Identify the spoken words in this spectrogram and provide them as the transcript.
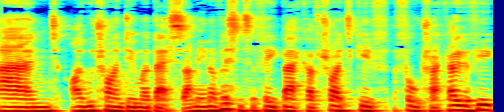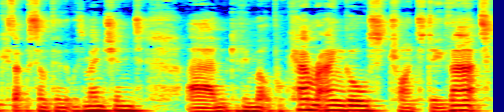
and I will try and do my best. I mean, I've listened to the feedback. I've tried to give a full track overview because that was something that was mentioned. Um, giving multiple camera angles, trying to do that.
